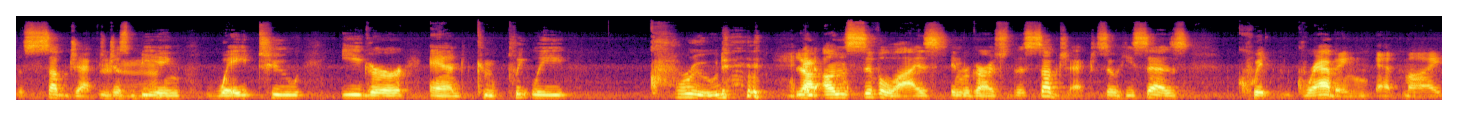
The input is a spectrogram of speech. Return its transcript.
the subject, just Mhm. being way too eager and completely crude yeah and uncivilized in regards to the subject. So he says, "Quit grabbing at my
